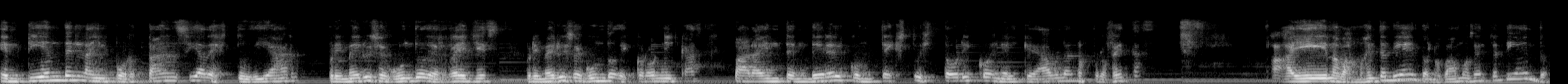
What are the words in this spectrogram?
Entienden la importancia de estudiar primero y segundo de Reyes, primero y segundo de Crónicas, para entender el contexto histórico en el que hablan los profetas ahí nos vamos entendiendo, nos vamos entendiendo.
